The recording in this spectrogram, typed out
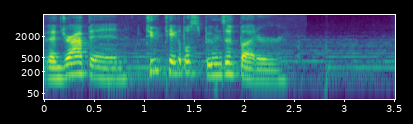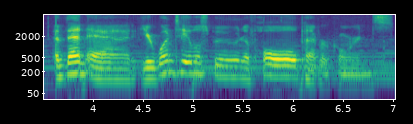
Then drop in 2 tablespoons of butter, and then add your 1 tablespoon of whole peppercorns.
